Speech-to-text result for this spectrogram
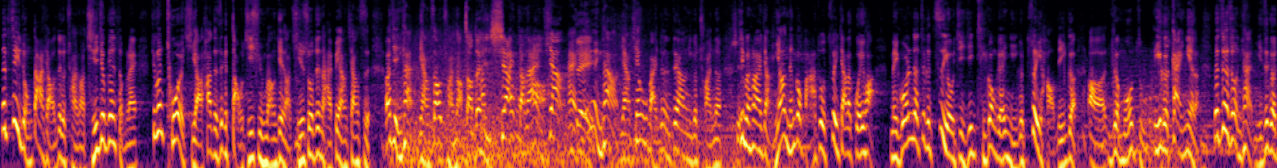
那这种大小的这个船啊，其实就跟什么呢？就跟土耳其啊它的这个岛级巡防舰啊，其实说真的还非常相似。而且你看两艘船啊，长得很像，哎，长得还很像，哎，对，因为你看啊，两千五百吨的这样一个船呢，基本上来讲，你要能够把它做最佳的规划，美国人的这个自由级已经提供给你一个最好的一个呃一个模组一个概念了。那这个时候你看，你这个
